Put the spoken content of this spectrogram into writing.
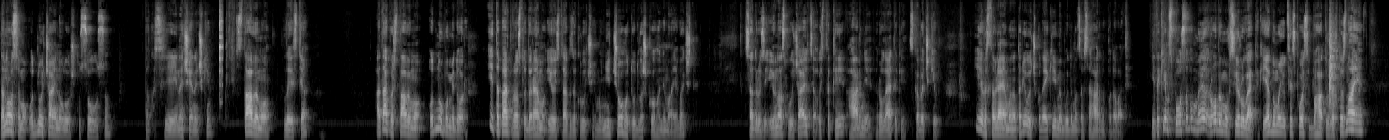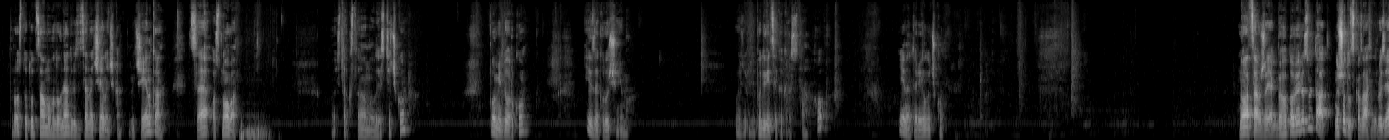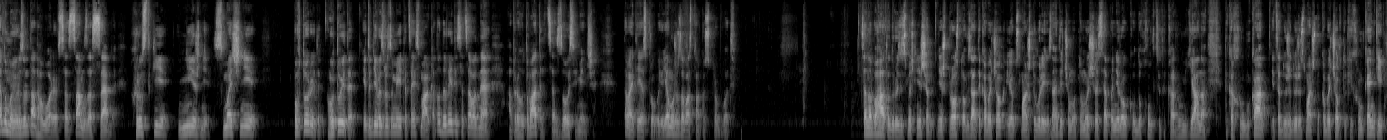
наносимо одну чайну ложку соусу. Так, ось цієї начиночки. Ставимо листя, а також ставимо одну помідор. І тепер просто беремо і ось так закручуємо. Нічого тут важкого немає, бачите? Все, друзі, і у нас виходить ось такі гарні рулетики з кабачків. І виставляємо на тарілочку, на якій ми будемо це все гарно подавати. І таким способом ми робимо всі рулетики. Я думаю, цей спосіб багато вже хто знає. Просто тут саме головне, друзі, це начиночка. Начинка це основа. Ось так ставимо листячко, помідорку і закручуємо. Ось, друзі, подивіться, яка красота. Хоп. І на тарілочку. Ну, а це вже якби готовий результат. Ну що тут сказати, друзі? Я думаю, результат говорився сам за себе. Хрусткі, ніжні, смачні. Повторюйте, готуйте, і тоді ви зрозумієте цей смак. А то дивитися це одне, а приготувати це зовсім інше. Давайте я спробую. Я можу за вас також спробувати. Це набагато, друзі, смачніше, ніж просто взяти кабачок і обсмажити в олії. Знаєте чому? Тому що ця паніровка в духовці така рум'яна, така хрумка, і це дуже-дуже смачно. Кабачок такий хрумкенький.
